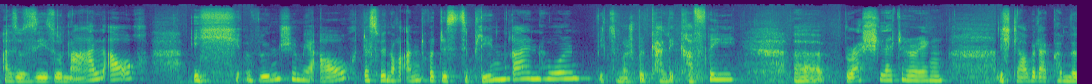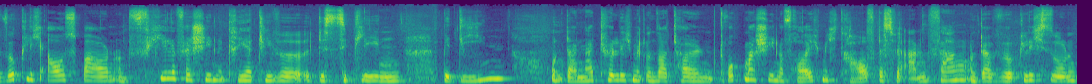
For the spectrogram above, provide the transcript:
also saisonal auch. Ich wünsche mir auch, dass wir noch andere Disziplinen reinholen, wie zum Beispiel Kalligraphie, äh, Brush Lettering. Ich glaube, da können wir wirklich ausbauen und viele verschiedene kreative Disziplinen bedienen. Und dann natürlich mit unserer tollen Druckmaschine freue ich mich drauf, dass wir anfangen und da wirklich so ein,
